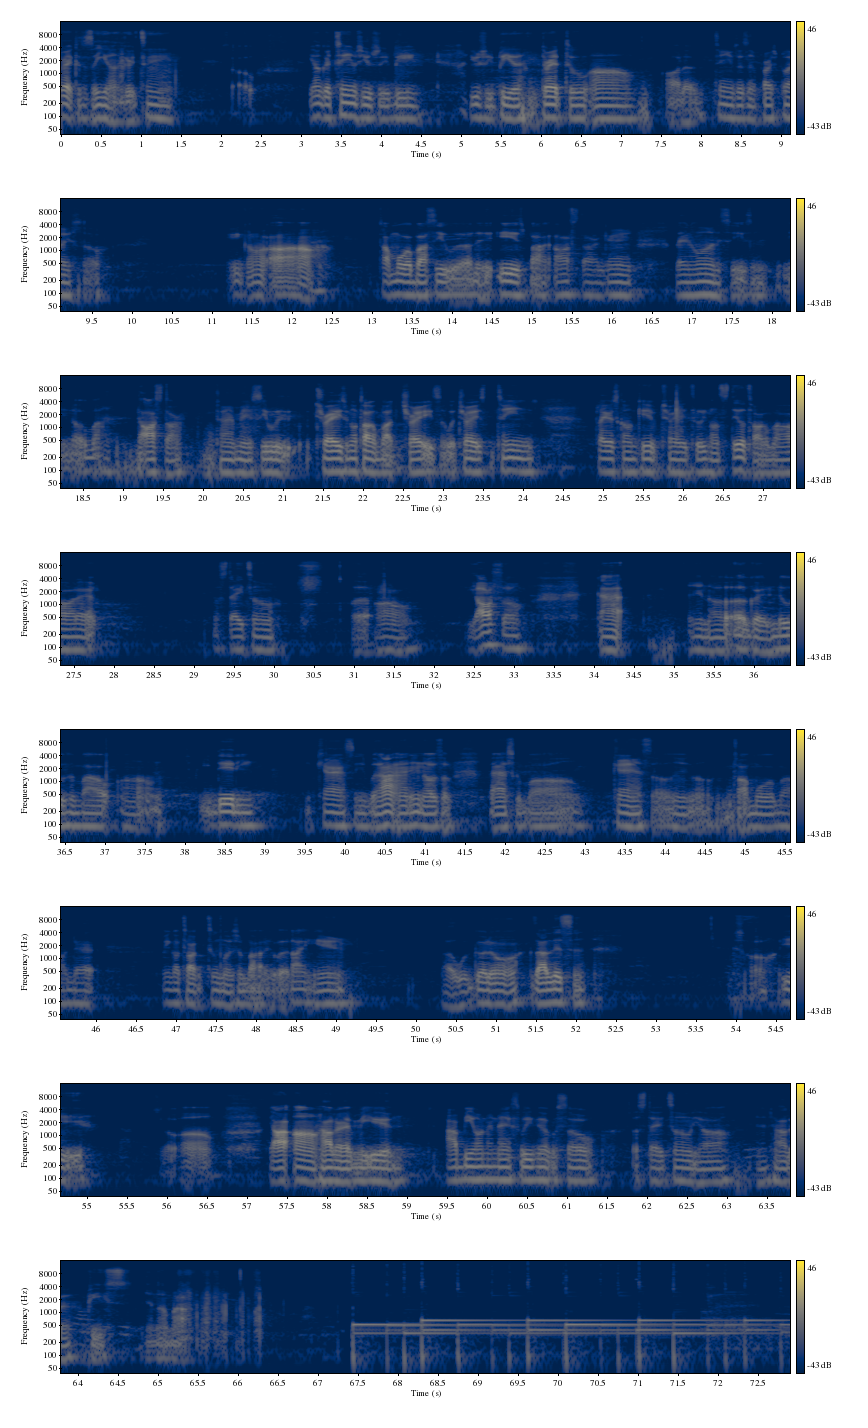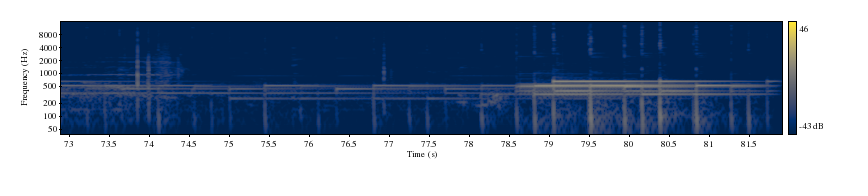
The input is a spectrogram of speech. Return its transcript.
threat because it's a younger team. So younger teams usually be usually be a threat to um, all the teams that's in first place. So we gonna uh, talk more about see what it is by All Star game later on in the season. You know, by the All Star time tournament. See what trades. We're gonna talk about the trades and what trades the teams players gonna give trade to. We're gonna still talk about all that. So stay tuned. But um, he also got you know upgraded news about um P Diddy and Cassie, but I, I you know a basketball can, so we ain't talk more about that. We ain't gonna talk too much about it, but I hear uh, what good on because I listen. So yeah, so um, y'all um holler at me and I'll be on the next week episode. So stay tuned, y'all, and holler peace, and I'm out.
